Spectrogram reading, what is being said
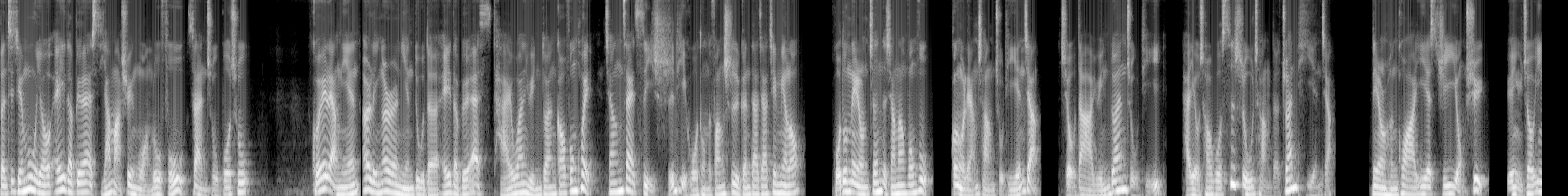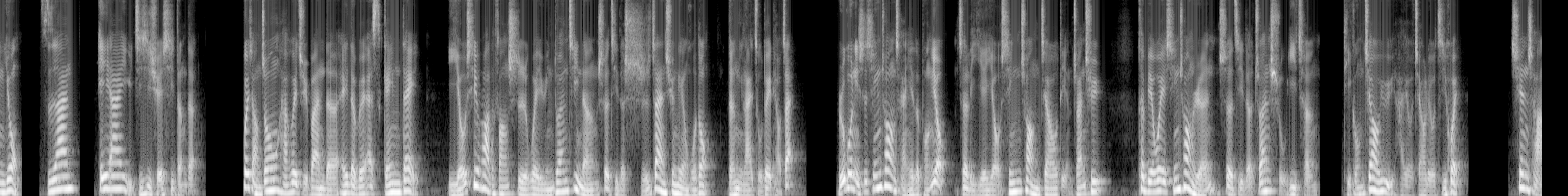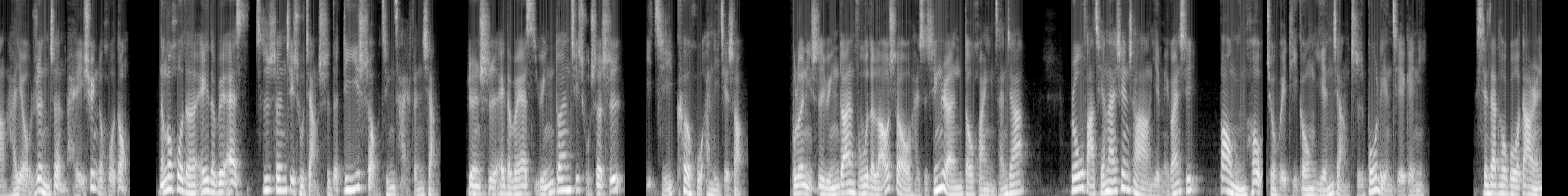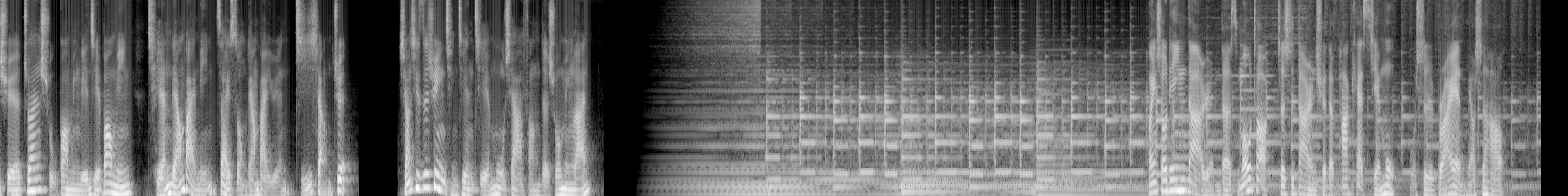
本期节目由 AWS 亚马逊网络服务赞助播出。睽违两年，二零二二年度的 AWS 台湾云端高峰会将再次以实体活动的方式跟大家见面喽。活动内容真的相当丰富，共有两场主题演讲、九大云端主题，还有超过四十五场的专题演讲，内容横跨 ESG 永续、元宇宙应用、资安、AI 与机器学习等等。会场中还会举办的 AWS Game Day。以游戏化的方式为云端技能设计的实战训练活动，等你来组队挑战。如果你是新创产业的朋友，这里也有新创焦点专区，特别为新创人设计的专属议程，提供教育还有交流机会。现场还有认证培训的活动，能够获得 AWS 资深技术讲师的第一手精彩分享，认识 AWS 云端基础设施以及客户案例介绍。不论你是云端服务的老手还是新人，都欢迎参加。若无法前来现场也没关系，报名后就会提供演讲直播链接给你。现在透过大人学专属报名链接报名，前两百名再送两百元吉祥券。详细资讯请见节目下方的说明栏。欢迎收听大人的 Small Talk，这是大人学的 Podcast 节目，我是 Brian 姚诗豪。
